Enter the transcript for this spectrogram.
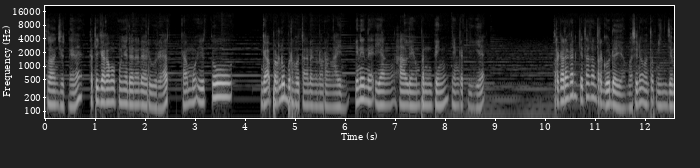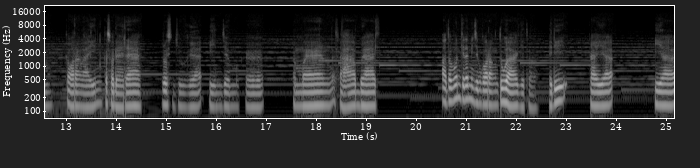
Selanjutnya, ketika kamu punya dana darurat, kamu itu nggak perlu berhutang dengan orang lain. Ini nih yang hal yang penting yang ketiga. Terkadang kan kita akan tergoda ya, maksudnya untuk minjem ke orang lain, ke saudara, terus juga pinjem ke teman, sahabat, ataupun kita minjem ke orang tua gitu. Jadi kayak ya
